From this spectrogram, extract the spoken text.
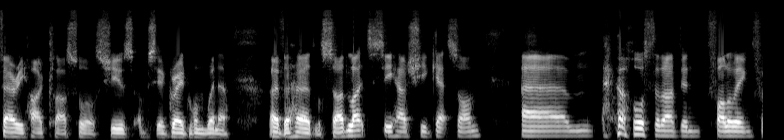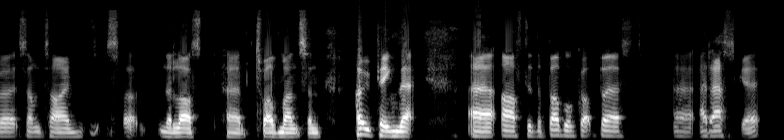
very high class horse. She is obviously a Grade One winner over hurdles, so I'd like to see how she gets on. Um, a horse that I've been following for some time uh, in the last uh, 12 months and hoping that uh, after the bubble got burst uh, at Ascot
